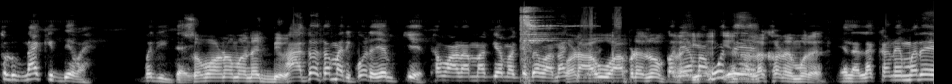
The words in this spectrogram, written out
થોડુંક નાખી જ દેવાય બધી જાય. સવાણામાં નાખી દેવાય. હા તો તમારી ઘોડે એમ કે થવાડામાં કે એમાં કે દવા પણ આવું આપણે ન કરે એમાં શું છે? લખણે મરે. એના લખણે મરે.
